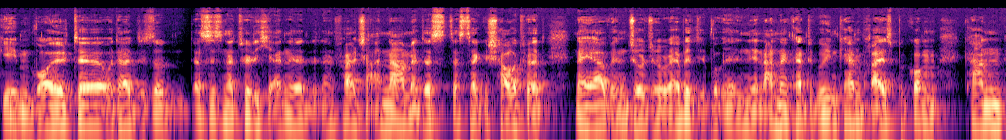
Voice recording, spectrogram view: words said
geben wollte oder so, das ist natürlich eine, eine falsche Annahme, dass, dass da geschaut wird, naja, wenn Jojo Rabbit in den anderen Kategorien keinen Preis bekommen kann,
